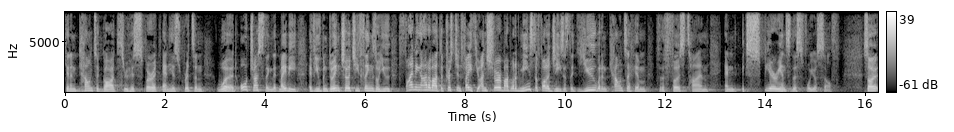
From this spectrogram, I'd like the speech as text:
can encounter God through His Spirit and His written word, or trusting that maybe if you've been doing churchy things or you finding out about the Christian faith, you're unsure about what it means to follow Jesus, that you would encounter Him for the first time and experience this for yourself. So,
